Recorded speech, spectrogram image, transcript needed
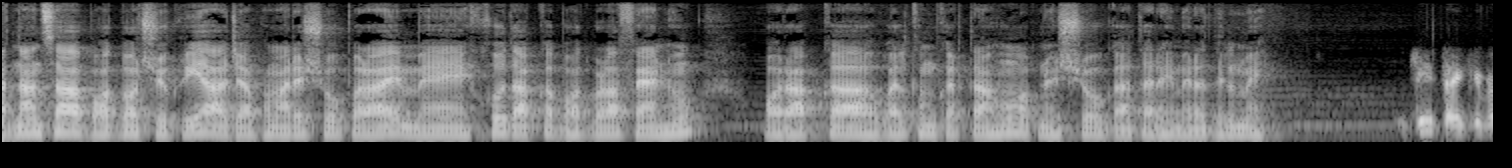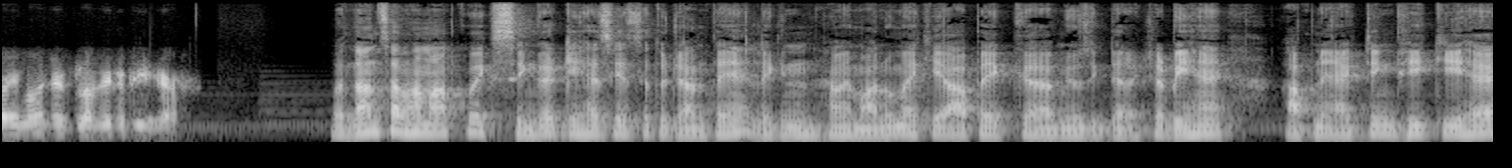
अदनान साहब बहुत बहुत शुक्रिया। आज आप हमारे शो पर आए। मैं खुद आपका बहुत बड़ा फ़ैन हूँ और आपका वेलकम करता हूँ। अपने शो गाता रहे मेरा दिल में। जी thank you very much it's lovely to be here वदान साहब हम आपको एक सिंगर की हैसियत से तो जानते हैं लेकिन हमें मालूम है कि आप एक म्यूज़िक डायरेक्टर भी हैं। आपने एक्टिंग भी की है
